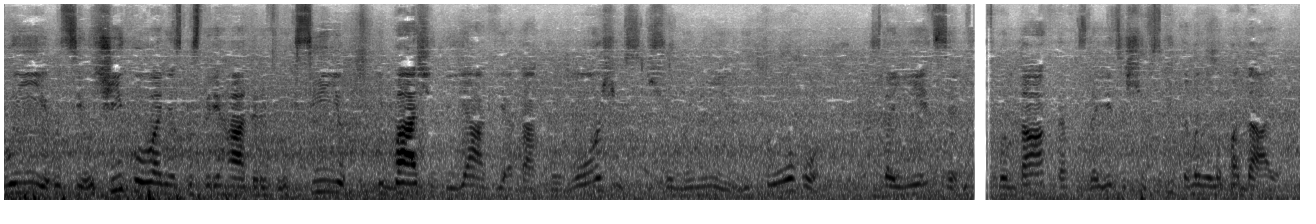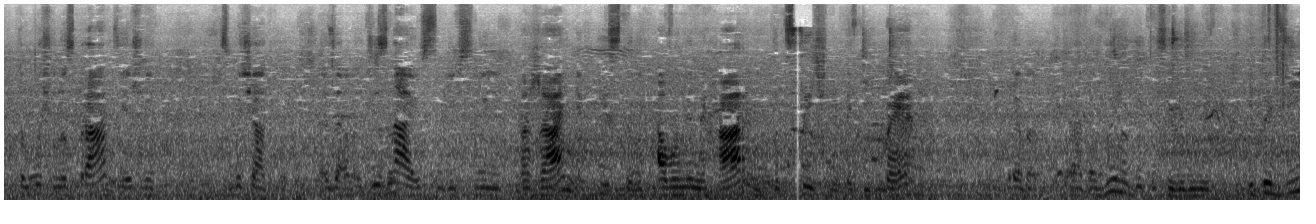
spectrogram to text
Свої оці очікування, спостерігати рефлексію і бачити, як я так поводжусь, що мені від того здається, і в контактах здається, що світ на мене нападає. Тому що насправді я ж спочатку сказала, дізнаюсь собі в своїх бажаннях істинних, а вони не гарні, токсичні, такі Б, треба винудитися від них. І тоді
